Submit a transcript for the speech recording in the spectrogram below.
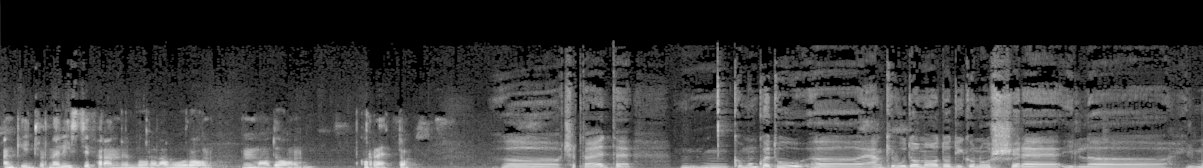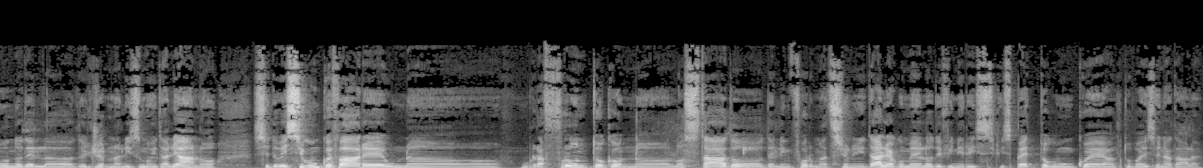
anche i giornalisti faranno il loro lavoro in modo corretto. Uh, certamente mm, Comunque tu uh, hai anche avuto modo di conoscere il, uh, il mondo del, del, giornalismo italiano. Se dovessi comunque fare un, un raffronto con lo stato dell'informazione in Italia, come lo definiresti rispetto comunque al tuo paese natale?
